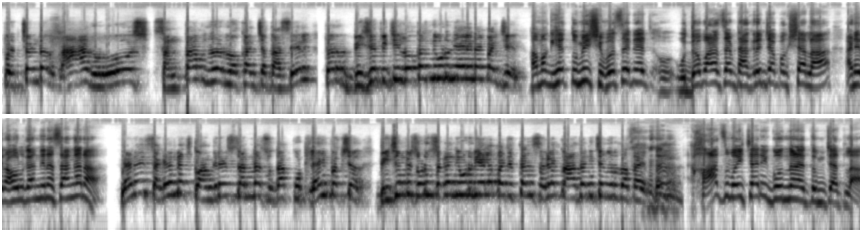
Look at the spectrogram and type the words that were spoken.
प्रचंड राग रोष संताप जर लोकांच्यात असेल तर बीजेपीची लोकच निवडून यायला नाही पाहिजे मग हे तुम्ही शिवसेने उद्धव बाळासाहेब ठाकरेंच्या पक्षाला आणि राहुल गांधींना सांगा ना. नाही नाही सगळ्यांनाच काँग्रेसच्यांना सुद्धा कुठल्याही पक्ष बीजेपी सोडून सगळे निवडून यायला पाहिजेत कारण सगळे अदानीच्या विरोधात आहेत. हाच वैचारिक गोंधळ आहे तुमच्यातला.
